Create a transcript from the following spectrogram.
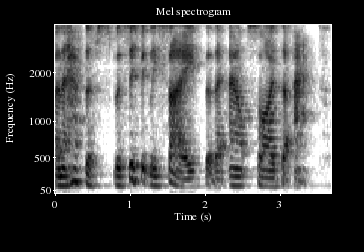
And they have to specifically say that they're outside the Act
